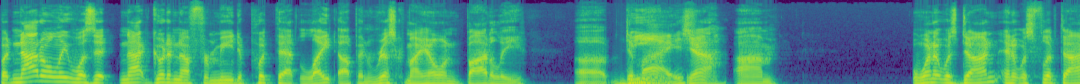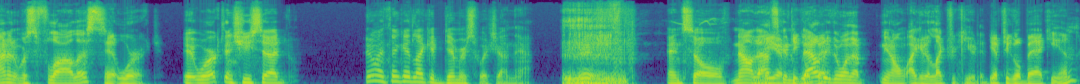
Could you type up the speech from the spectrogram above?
But not only was it not good enough for me to put that light up and risk my own bodily uh, being, Demise. yeah. Um, when it was done and it was flipped on and it was flawless, It worked. it worked. And she said, "You know, I think I'd like a dimmer switch on that." and so now that's gonna to go that'll be the one that you know I get electrocuted. You have to go back in.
